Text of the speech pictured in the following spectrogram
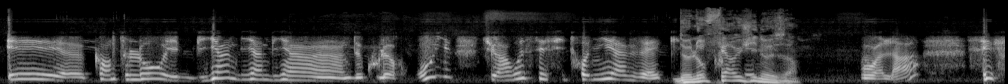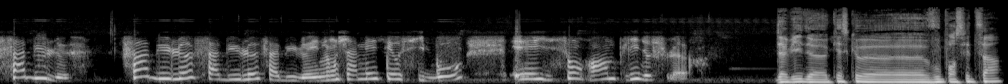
et euh, quand l'eau est bien bien bien de couleur rouille, tu arroses tes citronniers avec. De l'eau ferrugineuse. Voilà, c'est fabuleux. Fabuleux, fabuleux, fabuleux. Ils n'ont jamais été aussi beaux et ils sont remplis de fleurs. David, euh, qu'est-ce que vous pensez de ça?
